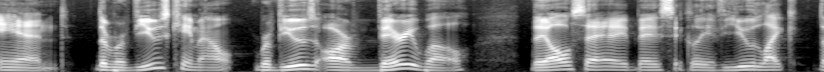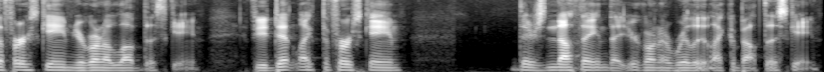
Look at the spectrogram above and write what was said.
And the reviews came out. Reviews are very well. They all say basically if you like the first game, you're going to love this game. If you didn't like the first game, there's nothing that you're going to really like about this game.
